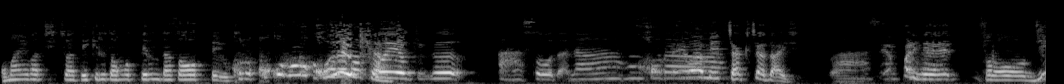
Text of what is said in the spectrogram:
お前は実はできると思ってるんだぞっていう、この心の声を聞かない。声を聞く。ああ、そうだなこれはめちゃくちゃ大事。やっぱりね、その人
